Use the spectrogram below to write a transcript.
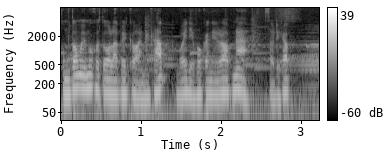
ผมต้องไปมุขตัวลาไปก่อนนะครับ ไว้เดี๋ยวพบกันในรอบหน้า สวัสดีครับ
